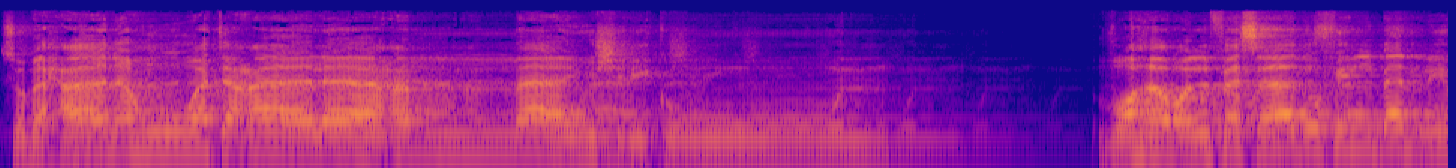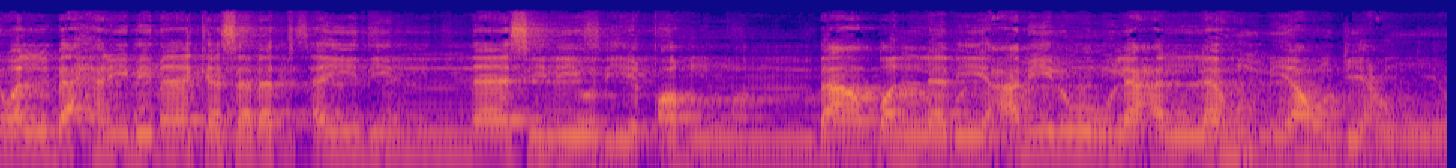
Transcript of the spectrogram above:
سبحانه وتعالى عما يشركون. ظهر الفساد في البر والبحر بما كسبت أيدي الناس ليذيقهم بعض الذي عملوا لعلهم يرجعون.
